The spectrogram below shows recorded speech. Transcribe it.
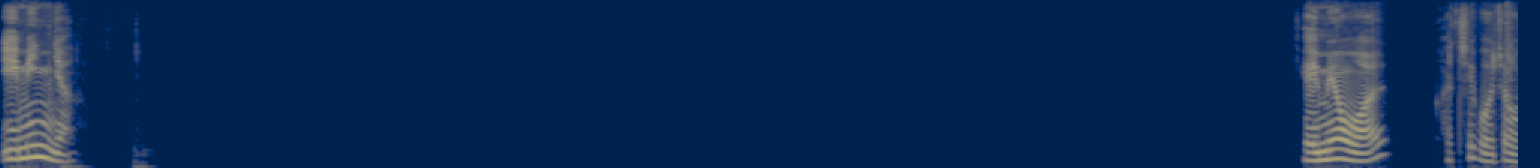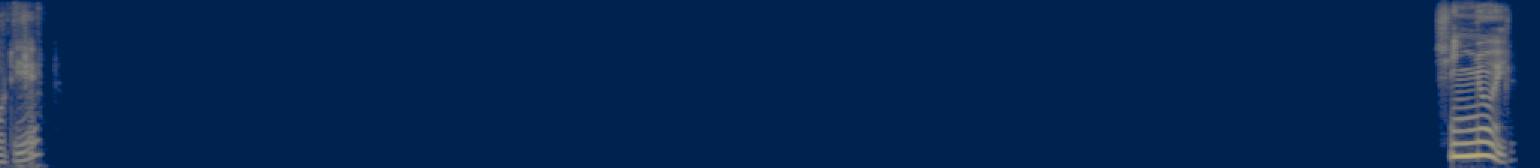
이민년. 개묘월. 같이 보죠 우리. 신유일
